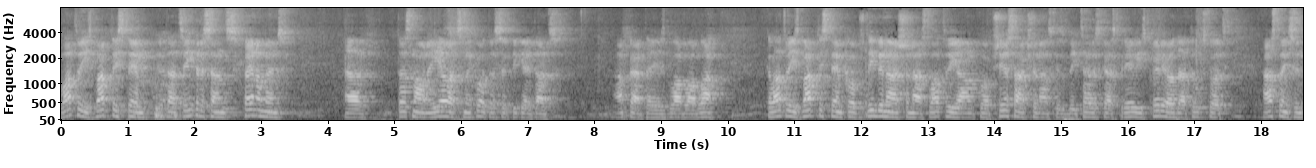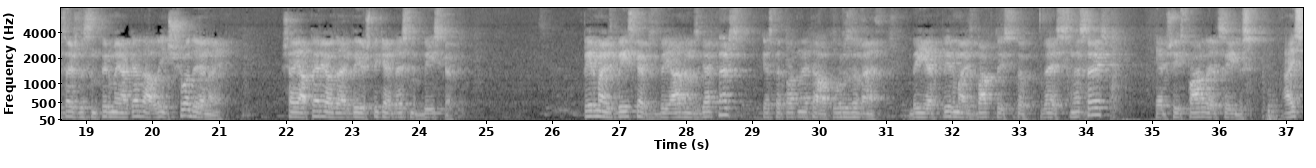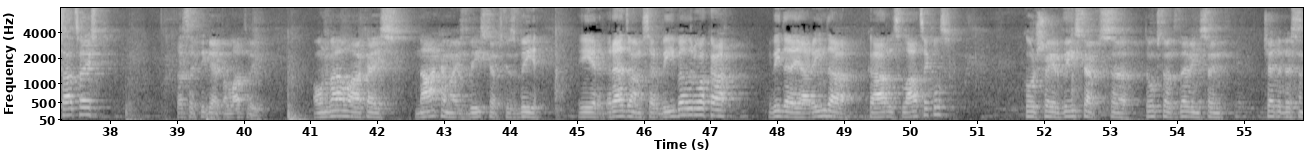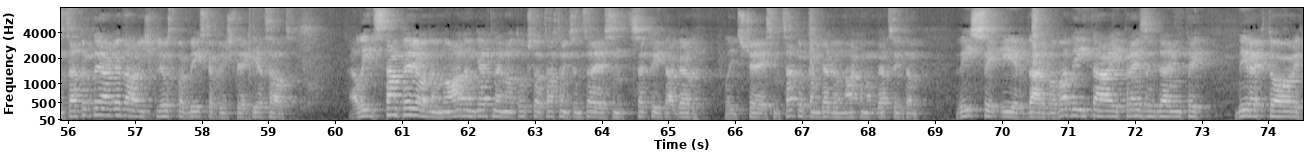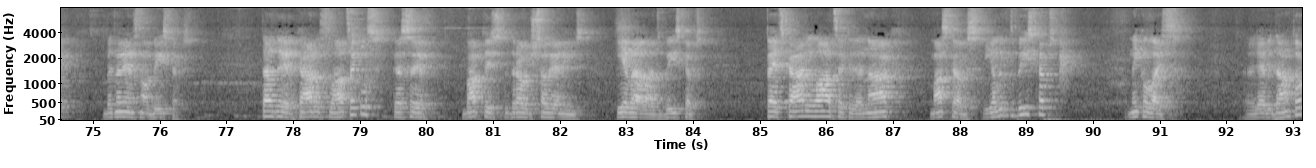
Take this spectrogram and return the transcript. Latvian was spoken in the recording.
Latvijas baptistiem ir tāds interesants fenomens. Tas nav ne ievads, neko, tas ir tikai tāds apkārtējais bla bla bla. Ka Latvijas baptistiem kopš dibināšanās Latvijā un kopš iesākšanās, kas bija Cariskās Krievijas periodā 1861. gadā līdz šodienai, šajā periodā ir bijuši tikai desmit biskupi. Pirmais biskups bija Ādams Gertners, kas tepat netālu kurzemē bija pirmais baptistu vēstures nesējs, jeb šīs pārliecības aizsācējs. Tas ir tikai par Latviju. Un vēlākais, nākamais biskups, kas bija, ir redzams ar Bībeli rokā, vidējā rindā Kārlis Lāceklis, kurš ir biskups 1944. gadā. Viņš kļūst par biskupu, viņš tiek iecelts Līdz tam periodam, no Ādama Gertnera no 1847. gada līdz 44. gadam, nākamam gadsimtam, visi ir darba vadītāji, prezidenti, direktori, bet neviens nav biskups. Tad ir Kārlis Lāceklis, kas ir Baptistu draugu savienības ievēlēts biskups. Pēc Kārļa Lācekļa nāk Maskavas ielikts biskups Nikolais Ļevidanto,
